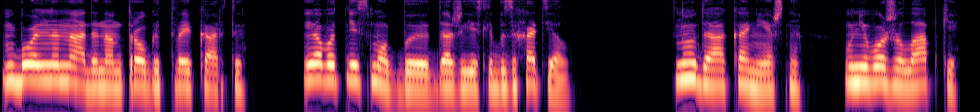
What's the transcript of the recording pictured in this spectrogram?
Больно надо нам трогать твои карты. Я вот не смог бы, даже если бы захотел. Ну да, конечно. У него же лапки,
